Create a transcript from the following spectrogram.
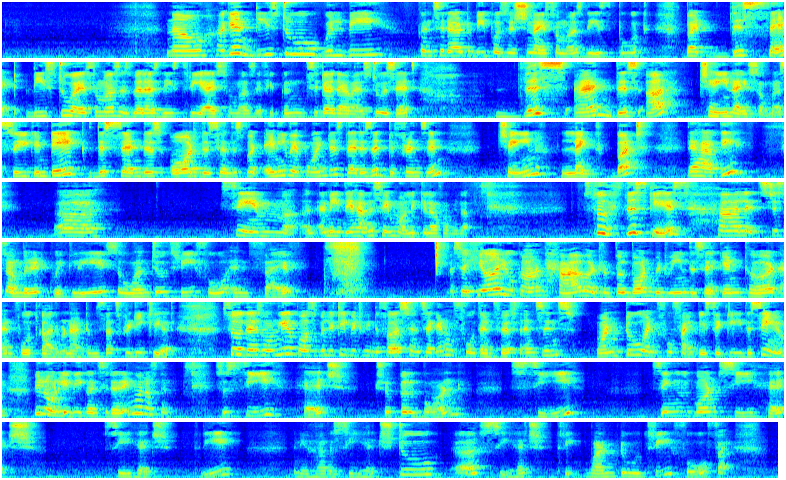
Now again these two will be considered to be position isomers these both but this set these two isomers as well as these three isomers if you consider them as two sets this and this are chain isomers so you can take this and this or this and this but anyway point is there is a difference in chain length but they have the uh, same, I mean, they have the same molecular formula. So this case, uh, let's just number it quickly. So 1, 2, 3, 4 and 5. So here you can't have a triple bond between the second, third and fourth carbon atoms. That's pretty clear. So there's only a possibility between the first and second or fourth and fifth. And since 1, 2 and 4, 5 basically the same, we'll only be considering one of them. So CH, triple bond, C, single bond CH, CH3 and you have a CH2, a CH3. 1, 2, 3, 4, 5.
